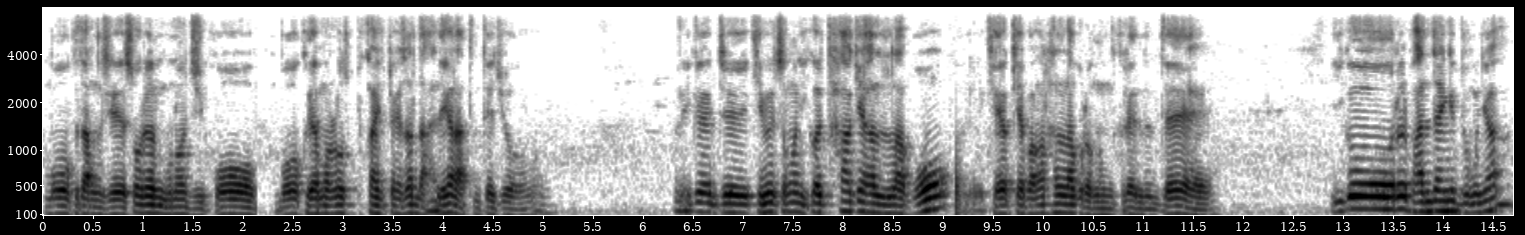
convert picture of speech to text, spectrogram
뭐 그 당시에 소련 무너지고 뭐 그야말로 북한 입장에서 난리가 났던 때죠. 그러니까 이제 김일성은 이걸 타개하려고 개혁 개방을 하려고 그랬는데 이거를 반대한 게 누구냐?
